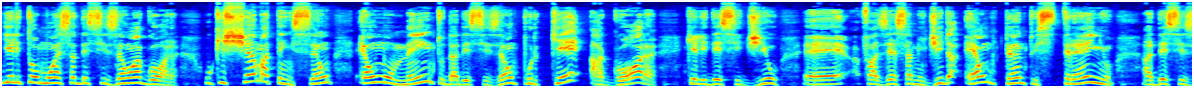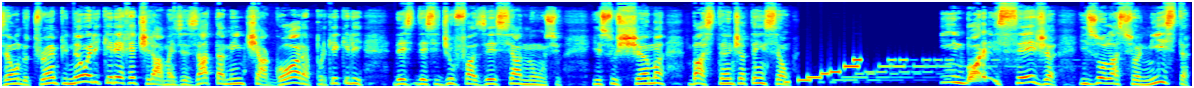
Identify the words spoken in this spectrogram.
e ele tomou essa decisão agora. O que chama atenção é o momento da decisão, porque agora que ele decidiu é, fazer essa medida é um tanto estranho a decisão do Trump, não ele querer retirar, mas exatamente agora, por que ele decidiu fazer esse anúncio? Isso chama bastante atenção. Embora ele seja isolacionista,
